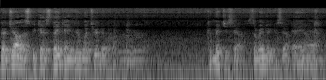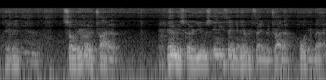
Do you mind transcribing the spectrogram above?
they're jealous because they can't do what you're doing. Mhm. Commit yourself, surrender yourself to. Amen. Amen. Amen. So they're gonna try to, enemy's gonna use anything and everything to try to hold you back,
